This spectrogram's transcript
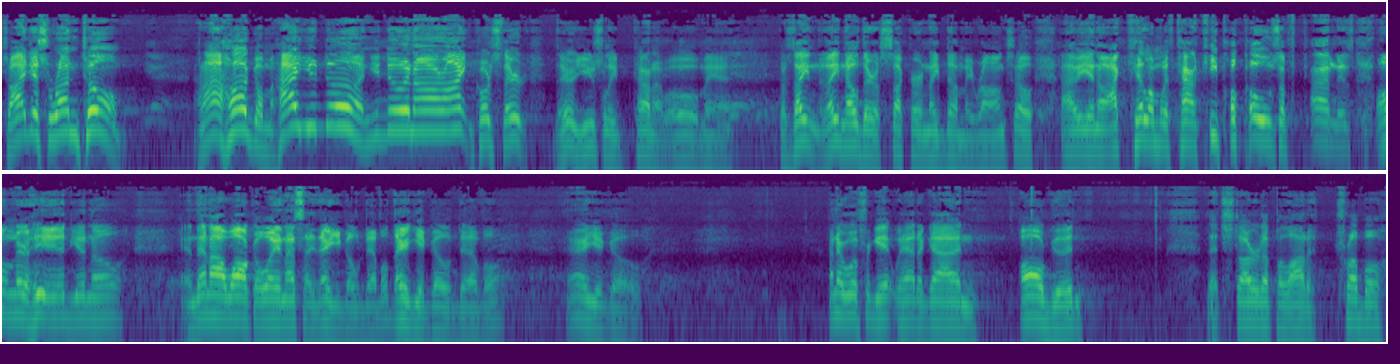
So I just run to them. And I hug them. How you doing? You doing all right? Of course, they're they're usually kind of, oh man, because they they know they're a sucker and they done me wrong. So I you know, I kill them with kind of keep coals of kindness on their head, you know, and then I walk away and I say, "There you go, devil. There you go, devil. There you go." I never will forget. We had a guy in All Good that started up a lot of trouble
